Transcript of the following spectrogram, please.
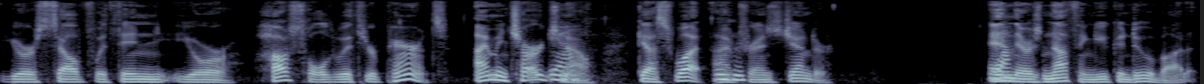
yourself within your household with your parents. I'm in charge Yeah. now. Guess what? I'm transgender. And Yeah. there's nothing you can do about it.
